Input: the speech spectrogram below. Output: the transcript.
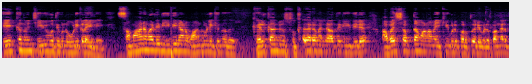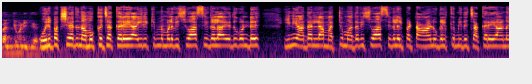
കേൾക്കുന്നതും ചെവി പൊത്തിക്കൊണ്ട് ഓടിക്കളയില്ലേ? സമാനമായ രീതിയിലാണ് വാങ്ങി വിളിക്കുന്നത്. കേൾക്കാൻ ഒരു സുഖകരമല്ലാത്ത രീതിയിൽ അവശബ്ദമാണ് മൈക്കിൽ കൂടി പുറത്തു വരും വെളുപ്പങ്ങലത്ത് അഞ്ചു മണിക്ക്. ഒരു പക്ഷേ അത് നമുക്ക് ചക്കരയായിരിക്കും നമ്മൾ വിശ്വാസികളായതുകൊണ്ട്. ഇനി അതല്ല മറ്റു മതവിശ്വാസികളിൽപ്പെട്ട ആളുകൾക്കും ഇത് ചക്കരയാണ്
